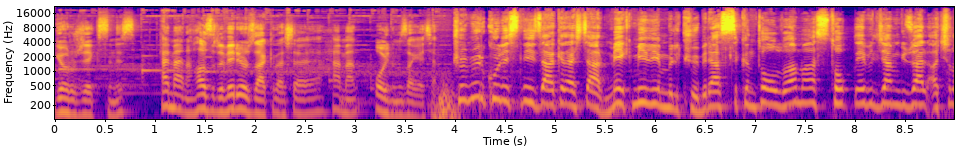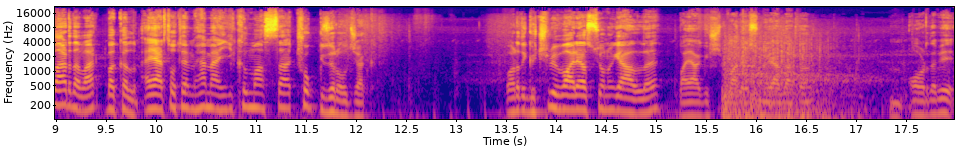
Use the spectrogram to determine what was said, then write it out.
göreceksiniz. Hemen hazırı veriyoruz arkadaşlar. Hemen oyunumuza geçelim. Kömür kulesindeyiz arkadaşlar. Macmillian mülkü. Biraz sıkıntı oldu ama stoklayabileceğim güzel açılar da var. Bakalım eğer totem hemen yıkılmazsa çok güzel olacak. Bu arada güçlü bir varyasyonu geldi. Bayağı güçlü bir varyasyonu geldi arkadan. Hmm, Orada bir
